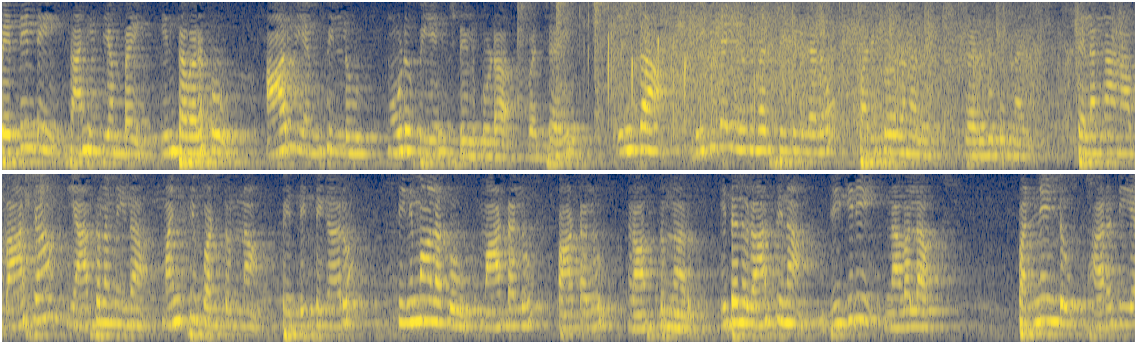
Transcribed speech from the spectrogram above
పెద్దింటి సాహిత్యంపై ఇంతవరకు ఆరు ఎంఫిల్లు మూడు పిహెచ్డీలు కూడా వచ్చాయి. ఇంకా వివిధ యూనివర్సిటీలలో పరిశోధనలు జరుగుతున్నాయి. తెలంగాణ భాష యాసల మీద మంచి పట్టున్న పెద్దింటి గారు సినిమాలకు మాటలు పాటలు రాస్తున్నారు. ఇతను రాసిన జిగిరి నవల పన్నెండు భారతీయ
